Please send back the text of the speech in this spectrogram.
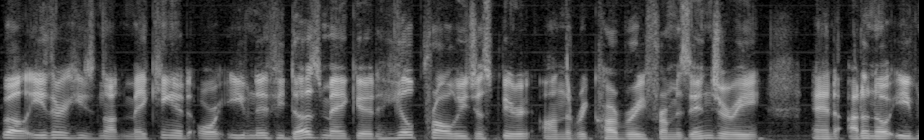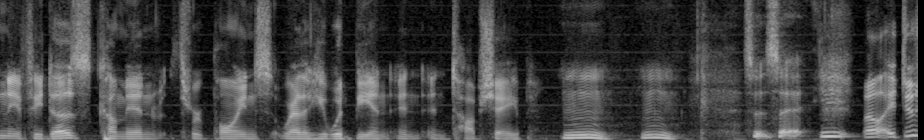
Well, either he's not making it, or even if he does make it, he'll probably just be on the recovery from his injury. And I don't know, even if he does come in through points, whether he would be in, in, in top shape. Mm, mm. So, so he, well, I do.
